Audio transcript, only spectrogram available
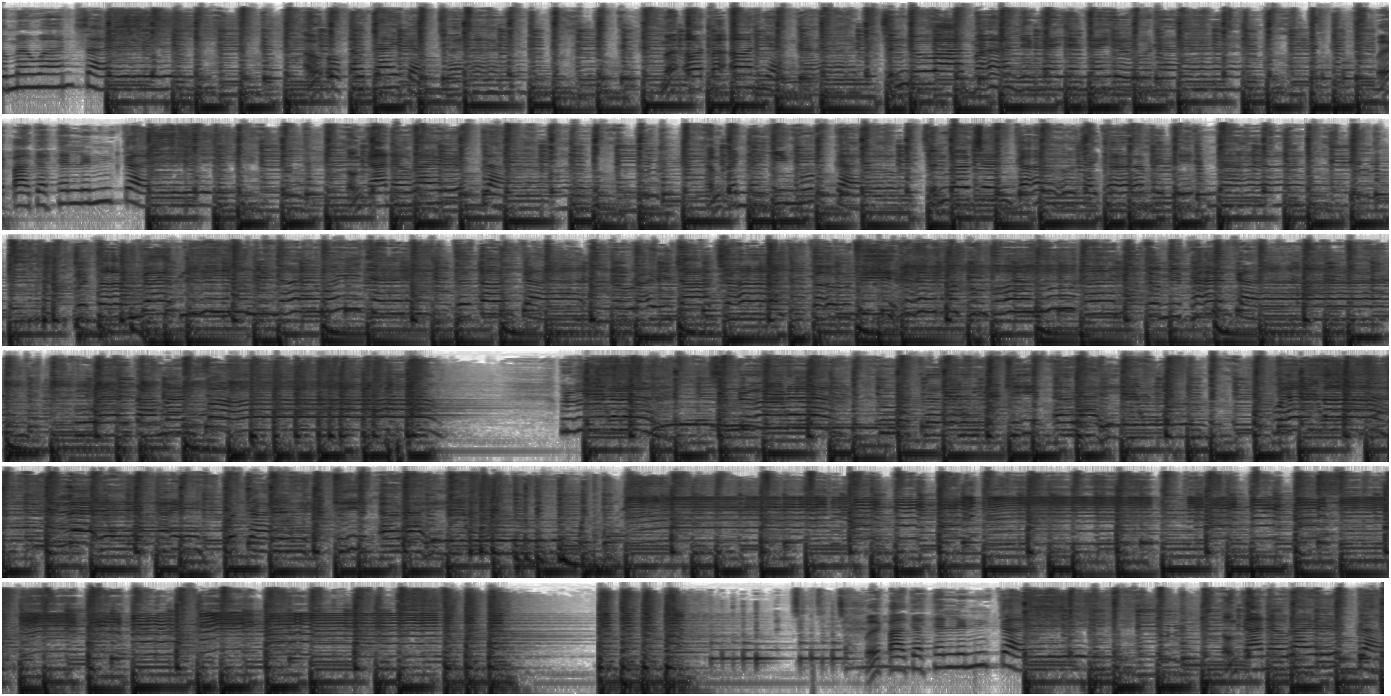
็มาหวานใส เอาอกเอาใจกับเธอ มาอดมาอ้อนอย่างนั้นฉันดูว่ามันยังไงยังไงอยู่นะ เปิดปากก็เห็นลิ้นไก่ ต้องการอะไรหรือเปล่า เปิดปากก็เห็นลิ้นไก่ต้องการอะไรหรือเปล่า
